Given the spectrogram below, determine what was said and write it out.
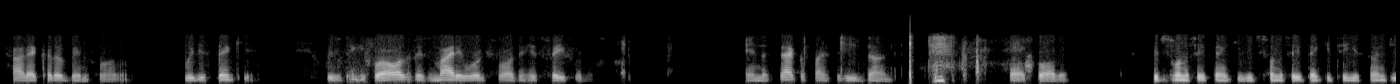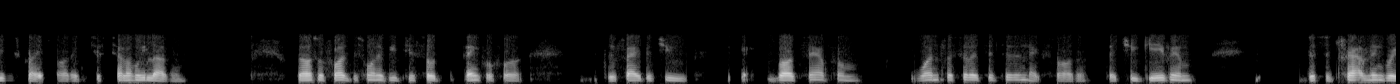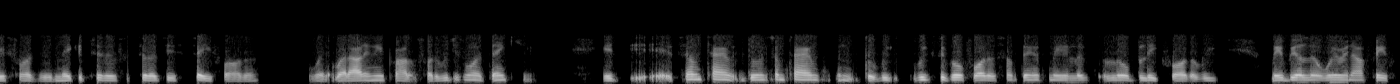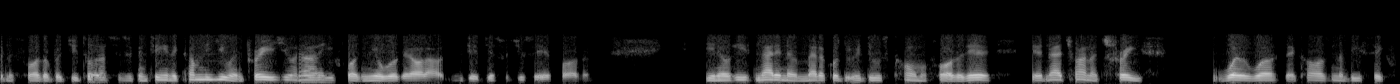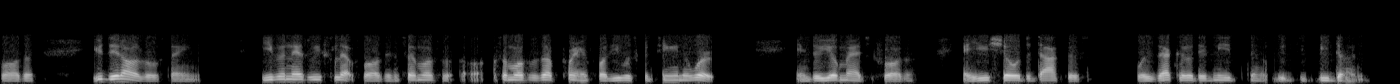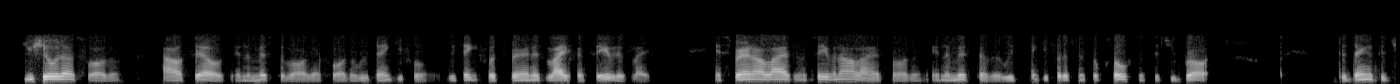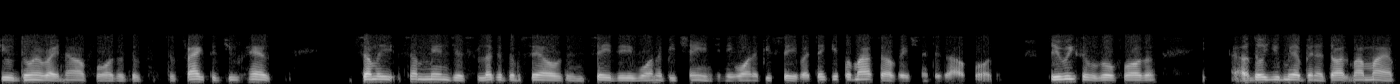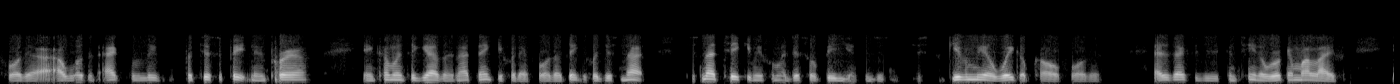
How that could have been, Father. We just thank you. We just thank you for all of his mighty works, Father, and his faithfulness and the sacrifice that he's done for us, Father. We just want to say thank you. We just want to say thank you to your son, Jesus Christ, Father. Just tell him we love him. We also, Father, just want to be just so thankful for the fact that you brought Sam from one facility to the next, Father, that you gave him just a traveling grace, Father, to make it to the facility safe, Father, without any problems, Father. We just want to thank you. It, it sometimes during sometimes the week, weeks ago, Father, some things may look a little bleak, Father. We may be a little weary in our faithfulness, Father, but you told us to continue to come to you and praise you and honor you, Father, and you'll work it all out. You did just what you said, Father. You know, he's not in a medical reduced coma, Father. They're they're not trying to trace what it was that caused him to be sick, Father. You did all of those things. Even as we slept, Father, and some of uh, some of us up praying, Father, you was continuing to work and do your magic, Father. And you showed the doctors what exactly what they need to be done. You showed us, Father, ourselves in the midst of all that, Father. We thank you for it. We thank you for sparing his life and saving his life. And sparing our lives and saving our lives, Father, in the midst of it. We thank you for the sense of closeness that you brought. The things that you're doing right now, Father, the the fact that you have some some men just look at themselves and say they want to be changed and they want to be saved. I thank you for my salvation at this hour, Father. Three weeks ago, Father, although you may have been a thought in my mind, Father, I wasn't actively participating in prayer and coming together. And I thank you for that, Father. I thank you for just not just not taking me from my disobedience and just, just giving me a wake up call, Father. I just ask you to continue to work in my life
